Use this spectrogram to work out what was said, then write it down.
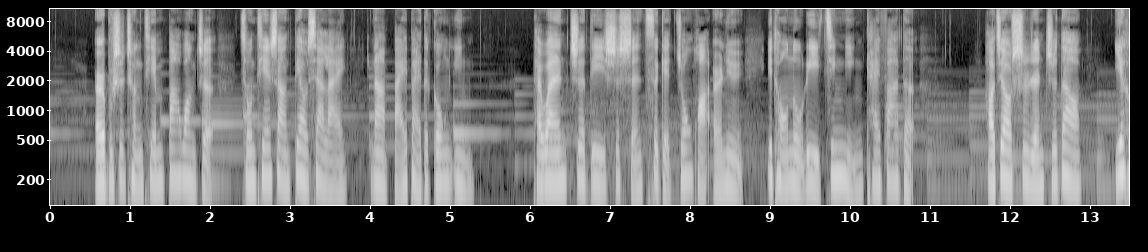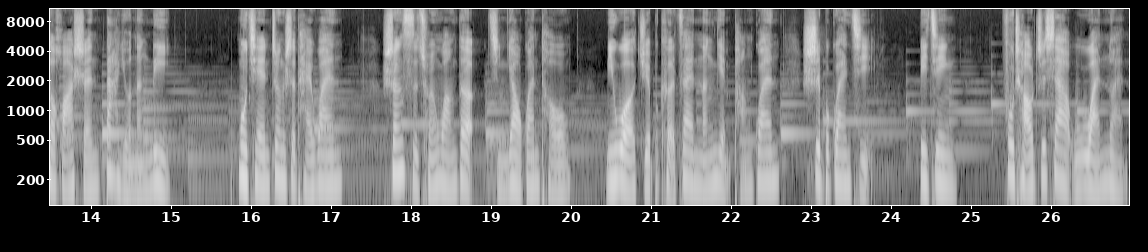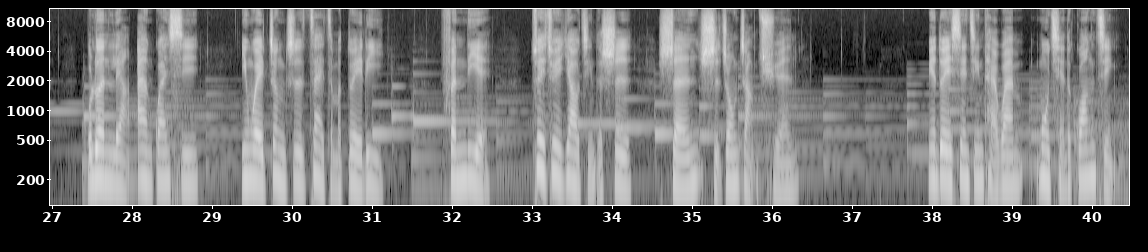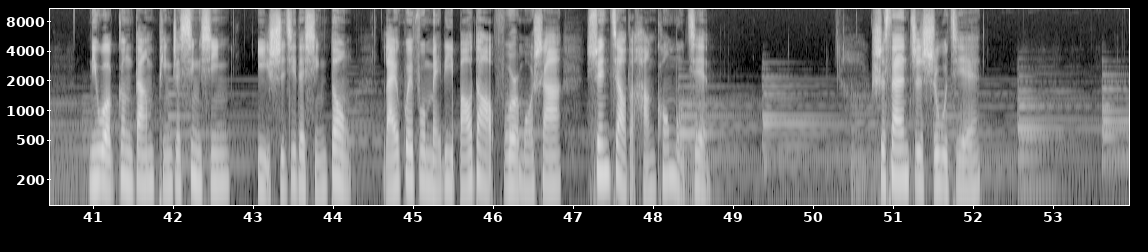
而不是成天巴望着从天上掉下来。那白白的供应，台湾这地是神赐给中华儿女一同努力经营开发的，好叫世人知道耶和华神大有能力。目前正是台湾生死存亡的紧要关头，你我绝不可再冷眼旁观，事不关己。毕竟覆巢之下无完卵，不论两岸关系，因为政治再怎么对立分裂。最最要紧的是，神始终掌权。面对现今台湾目前的光景，你我更当凭着信心，以实际的行动来恢复美丽宝岛福尔摩沙宣教的航空母舰。十三至十五节，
